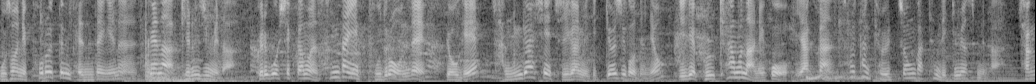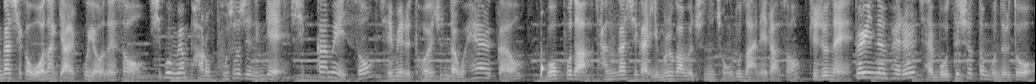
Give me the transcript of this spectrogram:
우선 이 포를 뜬 밴댕이는 꽤나 기름집니다. 그리고 식감은 상당히 부드러운데 여기에 잔가시의 질감이 느껴지거든요. 이게 불쾌함은 아니고 약간 설탕 결정 같은 느낌이었습니다. 잔가시가 워낙 얇고 연해서 씹으면 바로 부서지는 게 식감에 있어 재미를 더해준다고 해야 할까요? 무엇보다 잔가시가 이물감을 주는 정도는 아니라서 기존에 뼈 있는 회를 잘 못 드셨던 분들도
